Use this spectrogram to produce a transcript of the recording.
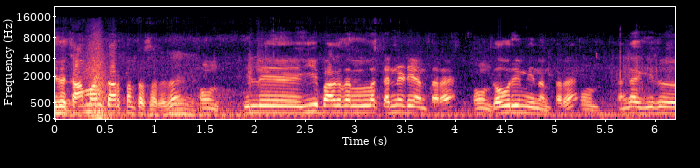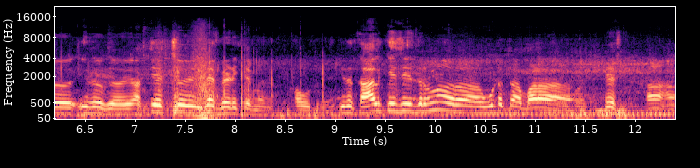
ಇದು ಕಾಮನ್ ಕಾರ್ಪ್ ಅಂತ ಸರ್ ಇದು? ಹೌದು. ಇಲ್ಲಿ ಈ ಭಾಗದಲ್ಲೆಲ್ಲ ಕನ್ನಡಿ ಅಂತಾರೆ ಗೌರಿ ಮೀನ್ ಅಂತಾರೆ. ಹಂಗಾಗಿ ಇದು ಇದು ಅತಿ ಹೆಚ್ಚು ಇದೇ ಬೇಡಿಕೆ ಮೀನು. ಹೌದು. ಇದು ಕಾಲು ಕೆ ಜಿ ಇದ್ರೂ ಊಟಕ್ಕೆ ಭಾಳ ಟೇಸ್ಟ್ ಹಾ ಹಾ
